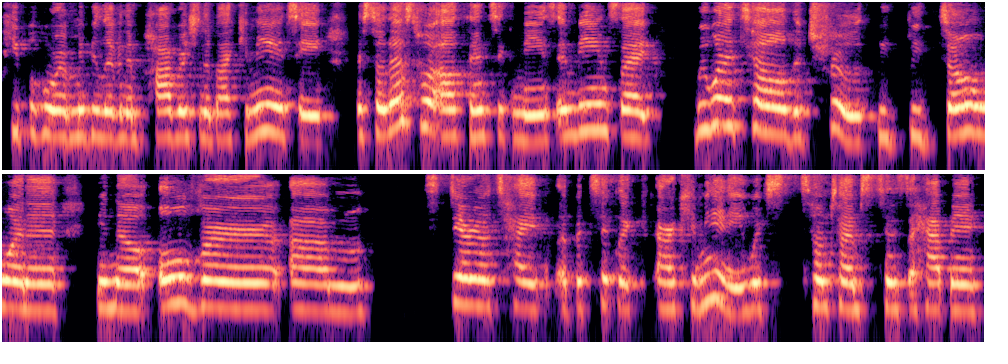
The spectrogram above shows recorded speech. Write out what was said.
people who are maybe living impoverished in the black community. And so that's what authentic means. It means like we want to tell the truth. We, we don't want to, you know, over um, stereotype a particular our community, which sometimes tends to happen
